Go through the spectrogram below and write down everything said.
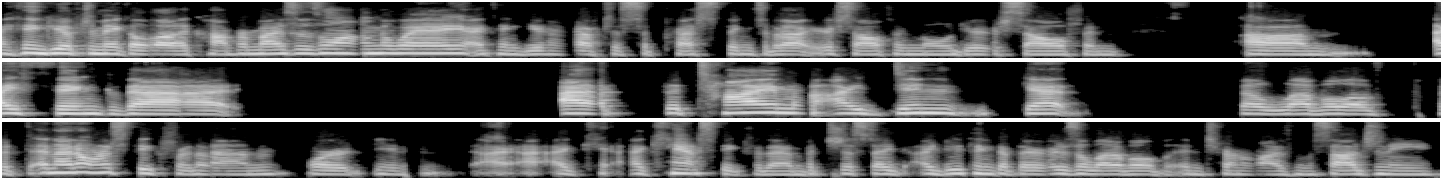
I think you have to make a lot of compromises along the way. I think you have to suppress things about yourself and mold yourself. And um, i think that at the time i didn't get the level of and I don't want to speak for them or you know I, I can't I can't speak for them but just I, I do think that there is a level of internalized misogyny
